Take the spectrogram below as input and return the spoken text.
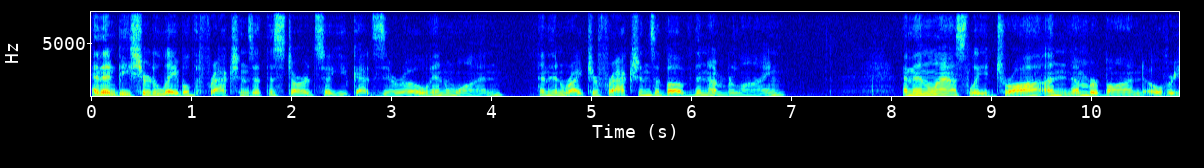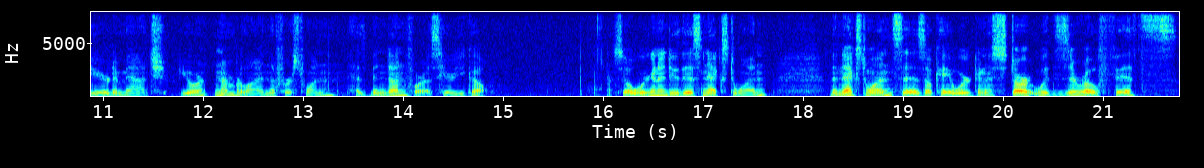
And then be sure to label the fractions at the start. So you've got 0 and 1. And then write your fractions above the number line. And then lastly, draw a number bond over here to match your number line. The first one has been done for us. Here you go. So we're going to do this next one. The next one says, okay, we're going to start with 0 fifths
